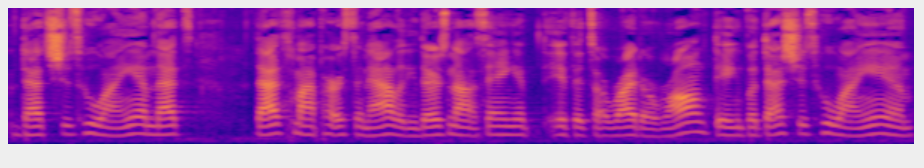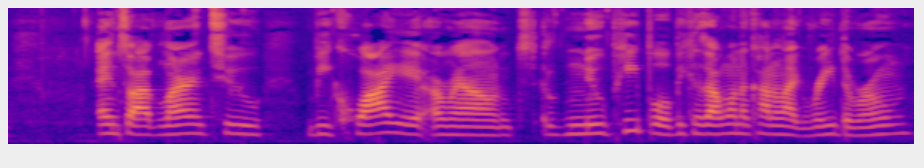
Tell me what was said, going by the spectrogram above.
that's just who I am. That's that's my personality. There's not saying if, if it's a right or wrong thing, but that's just who I am. And so I've learned to be quiet around new people because I want to kind of like read the room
